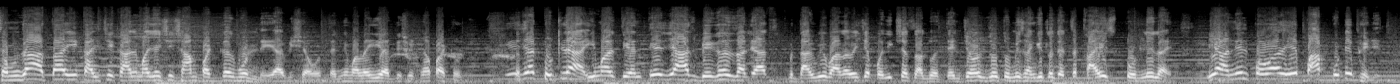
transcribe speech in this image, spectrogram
समजा आता ही कालची काल माझ्याशी श्याम पाटकर बोलले या विषयावर त्यांनी मला ही अधिसूचना पाठवली. ज्या तुटल्या इमारती आणि ते जे आज बेघर झाले आज दहावी बारावीच्या परीक्षा चालू आहेत त्यांच्यावर जो तुम्ही सांगितलं त्याचं काहीच तोडलेलं आहे. हे अनिल पवार हे पाप कुठे फेडेल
